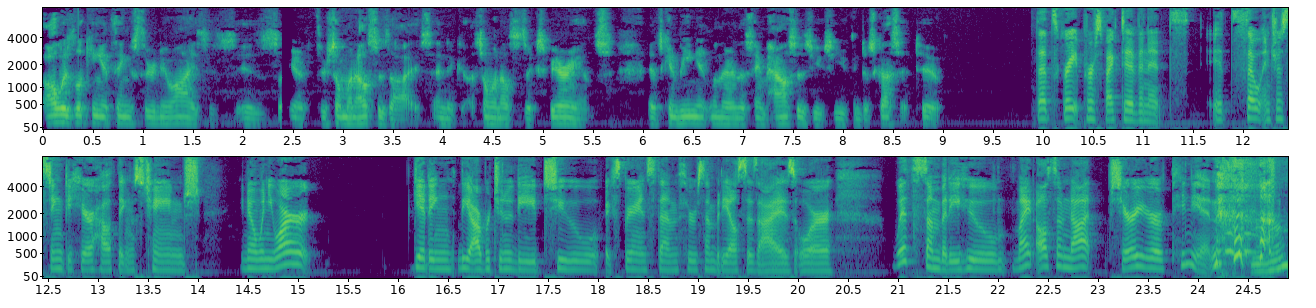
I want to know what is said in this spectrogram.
always looking at things through new eyes is, is you know, through someone else's eyes and someone else's experience. It's convenient when they're in the same house as you so you can discuss it too. That's great perspective and it's it's so interesting to hear how things change. You know, when you are getting the opportunity to experience them through somebody else's eyes or with somebody who might also not share your opinion mm-hmm.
